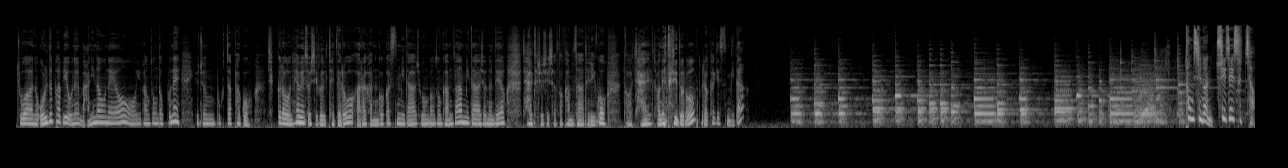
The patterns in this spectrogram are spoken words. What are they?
좋아하는 올드팝이 오늘 많이 나오네요. 이 방송 덕분에 요즘 복잡하고 시끄러운 해외 소식을 제대로 알아가는 것 같습니다. 좋은 방송 감사합니다 하셨는데요. 잘 들어주셔서 감사드리고 더 잘 전해드리도록 노력하겠습니다. 통신원 취재 수첩.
